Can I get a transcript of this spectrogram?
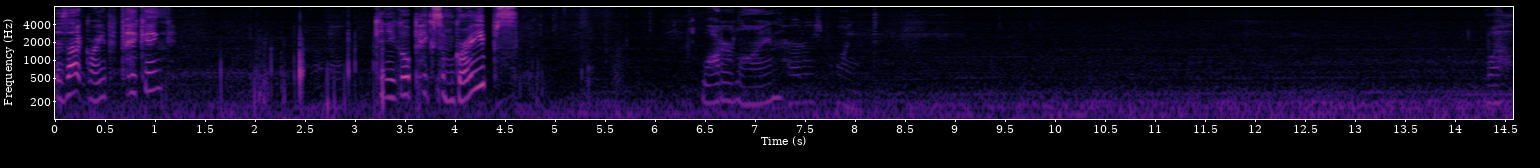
Is that grape picking? I don't know. Can you go pick some grapes? Water line. Herder's Point. Well.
